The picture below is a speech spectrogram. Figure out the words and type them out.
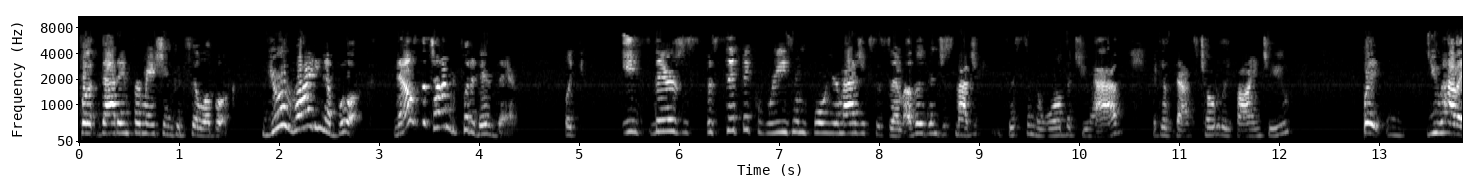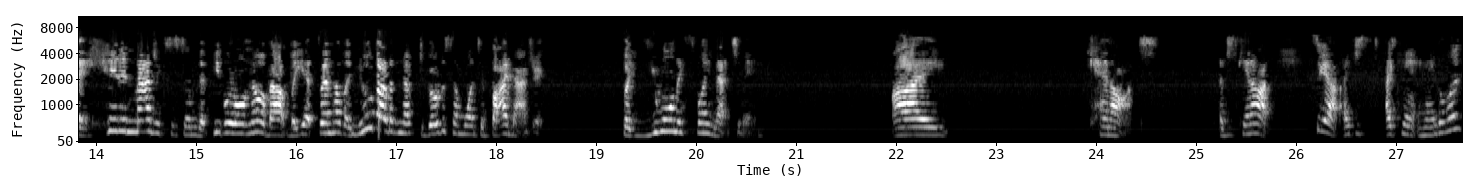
but that information could fill a book. You're writing a book. Now's the time to put it in there. Like, if there's a specific reason for your magic system, other than just magic exists in the world that you have, because that's totally fine too, but you have a hidden magic system that people don't know about, but yet somehow they knew about it enough to go to someone to buy magic. But you won't explain that to me. I cannot. I just cannot. So yeah, I just, I can't handle it.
